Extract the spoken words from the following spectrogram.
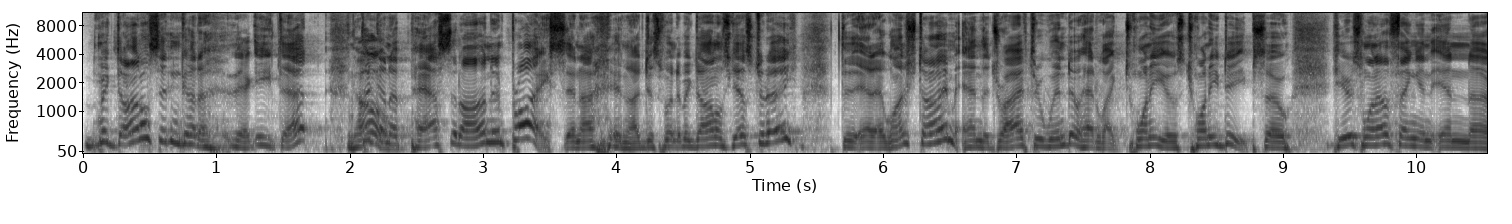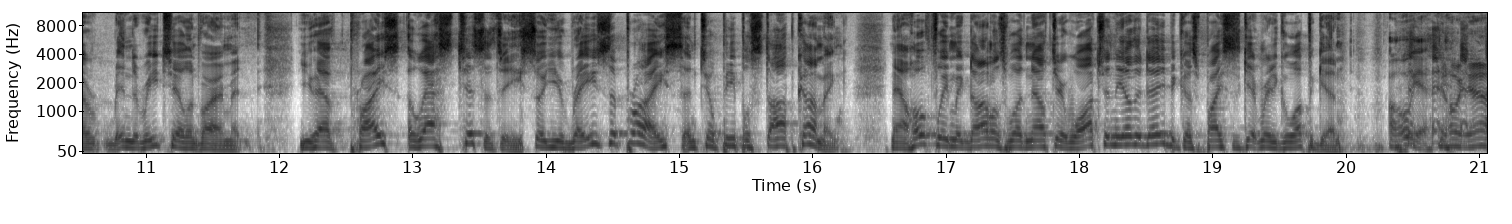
McDonald's isn't going to eat that. They're going to pass it on in price. And I and I just went to McDonald's yesterday the, at lunchtime, and the drive-through window had like twenty. It was twenty deep. So here's one other thing in in uh, in the retail environment: you have price elasticity. So you raise the price until people stop coming. Now, hopefully, McDonald's wasn't out there watching the other day because prices getting ready to go up again. oh yeah. oh, yeah.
